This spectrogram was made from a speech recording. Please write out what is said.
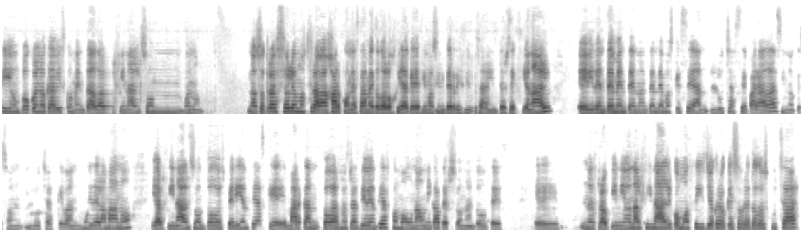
Sí, un poco en lo que habéis comentado, al final son, bueno, nosotros solemos trabajar con esta metodología que decimos interseccional. Evidentemente no entendemos que sean luchas separadas, sino que son luchas que van muy de la mano y al final son todo experiencias que marcan todas nuestras vivencias como una única persona. Entonces, eh, nuestra opinión al final como CIS yo creo que es sobre todo escuchar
